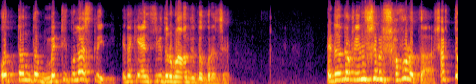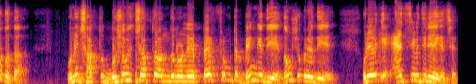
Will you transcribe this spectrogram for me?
অত্যন্ত মেটিকুলাসলি এটাকে এনসিপিতে রূপান্তরিত করেছে। এটা ডক্টর ইনুস সাহেবের সফলতা, সার্থকতা। উনি ছাত্র বৈষম্য ছাত্র আন্দোলনের প্ল্যাটফর্মটা ভেঙে দিয়ে, ধ্বংস করে দিয়ে উনি এটাকে এনসিপিতে নিয়ে গেছেন।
